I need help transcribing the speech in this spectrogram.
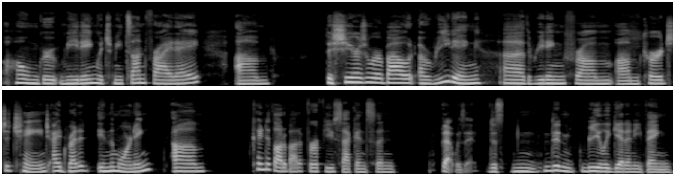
home group meeting, which meets on Friday. Um, the shares were about a reading, uh, the reading from um, Courage to Change. I'd read it in the morning, um, kind of thought about it for a few seconds, and that was it. Just didn't really get anything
